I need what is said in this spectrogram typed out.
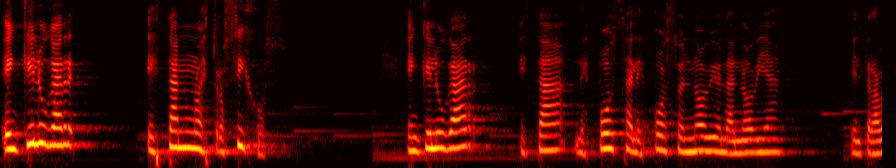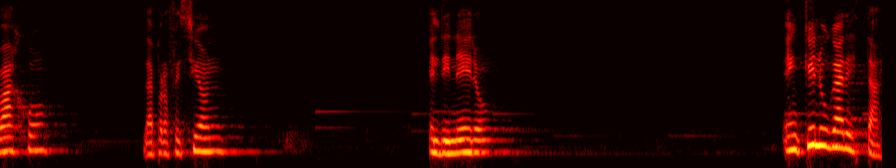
¿En qué lugar están nuestros hijos? ¿En qué lugar está la esposa, el esposo, el novio, la novia, el trabajo, la profesión, el dinero. ¿En qué lugar está?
